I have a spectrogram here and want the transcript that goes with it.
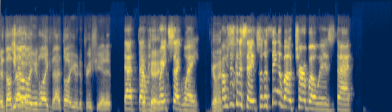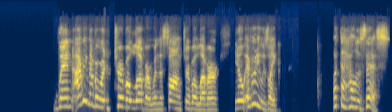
I thought, You I know- thought you'd like that. I thought you'd appreciate it. That that was Okay. a great segue. go ahead. I was just going to say so the thing about Turbo is that when I remember when Turbo Lover, when the song Turbo Lover, you know, everybody was like, what the hell is this?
